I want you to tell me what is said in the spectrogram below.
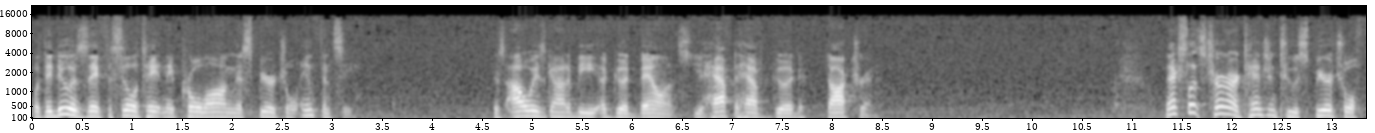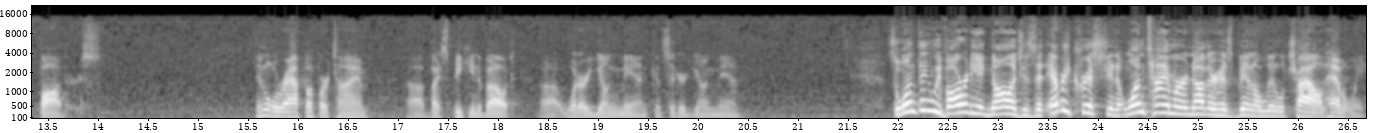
What they do is they facilitate and they prolong this spiritual infancy. There's always got to be a good balance. You have to have good doctrine. Next, let's turn our attention to spiritual fathers. Then we'll wrap up our time uh, by speaking about uh, what are young men, considered young men. So, one thing we've already acknowledged is that every Christian at one time or another has been a little child, haven't we?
